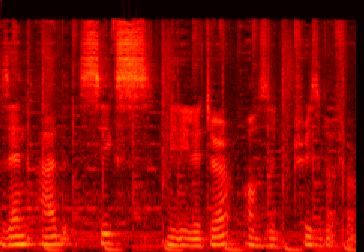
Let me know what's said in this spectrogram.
Then add 6 milliliter of the Tris buffer.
